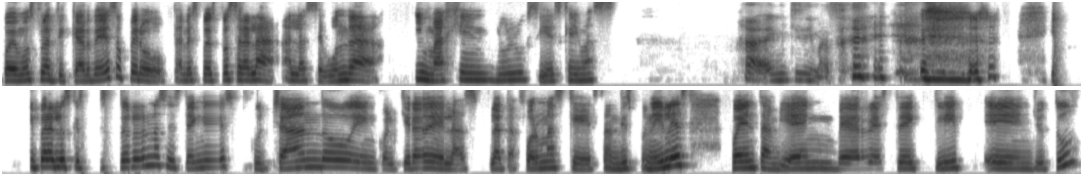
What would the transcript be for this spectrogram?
podemos platicar de eso, pero tal vez puedes pasar a la, a la segunda imagen, Lulu, si es que hay más. hay muchísimas. Y para los que solo nos estén escuchando en cualquiera de las plataformas que están disponibles, pueden también ver este clip en YouTube,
